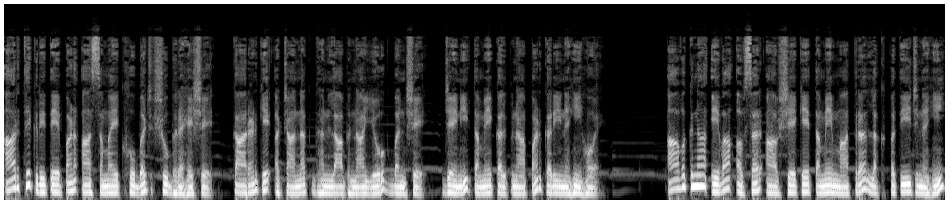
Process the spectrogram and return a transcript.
આર્થિક રીતે પણ આ સમય ખૂબ જ શુભ રહેશે, કારણ કે અચાનક ધનલાભના યોગ બનશે, જેની તમે કલ્પના પણ કરી નહીં હોય. આવકના એવા અવસર આવશે કે તમે માત્ર લખપતિ જ નહીં,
